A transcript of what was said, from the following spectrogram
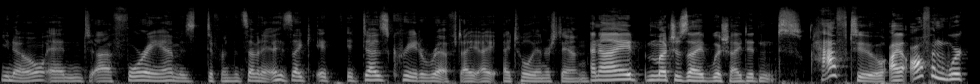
You know, and uh, four a.m. is different than seven. a.m. It's like it it does create a rift. I I, I totally understand. And I, much as I wish I didn't have to, I often work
